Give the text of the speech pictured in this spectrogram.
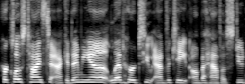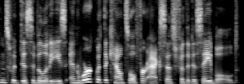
Her close ties to academia led her to advocate on behalf of students with disabilities and work with the Council for Access for the Disabled.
